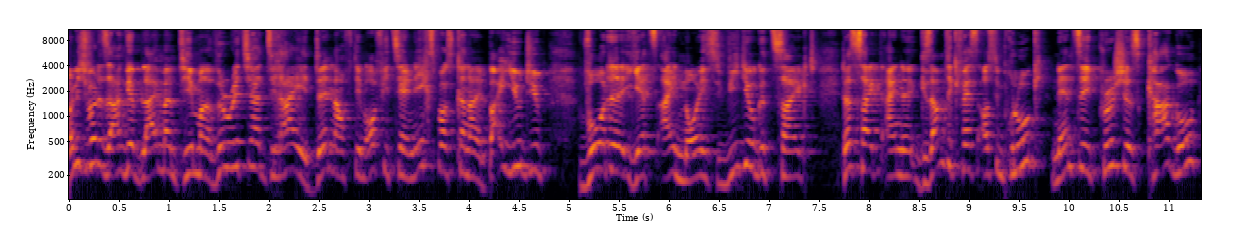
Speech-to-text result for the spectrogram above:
Und ich würde sagen, wir bleiben beim Thema The Witcher 3, denn auf dem offiziellen Xbox-Kanal bei YouTube wurde jetzt ein neues Video gezeigt. Das zeigt eine gesamte Quest aus dem Prolog, nennt sich Precious Cargo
